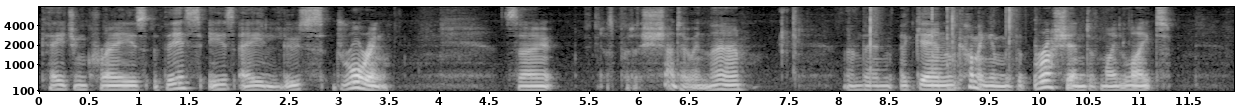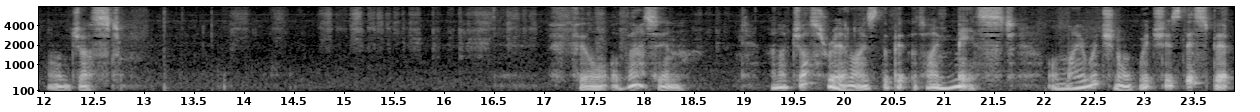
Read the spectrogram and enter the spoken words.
Cajun Craze. This is a loose drawing. So just put a shadow in there. And then again, coming in with the brush end of my light, I'll just fill that in. And I've just realised the bit that I missed on my original, which is this bit,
